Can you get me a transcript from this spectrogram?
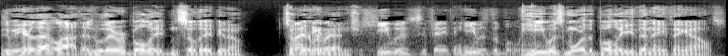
We hear that a lot. That well, they were bullied, and so they, you know, took their think, like, revenge. he was, if anything, he was the bully. he was more the bully than anything else.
